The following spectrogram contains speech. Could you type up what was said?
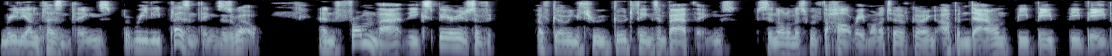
really unpleasant things, but really pleasant things as well. And from that, the experience of of going through good things and bad things, synonymous with the heart rate monitor of going up and down, beep, beep, beep, beep,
